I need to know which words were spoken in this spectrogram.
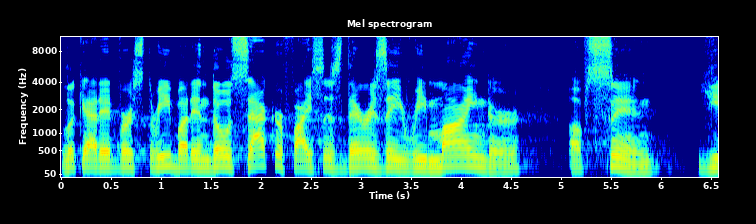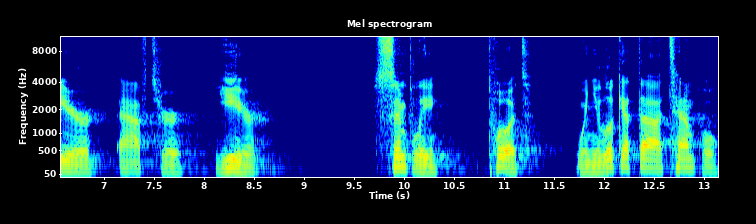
look at it, verse 3 but in those sacrifices there is a reminder of sin year after year. Simply put, when you look at the temple,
